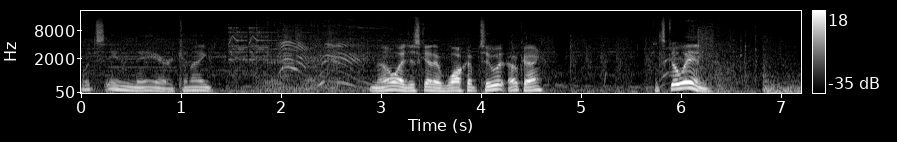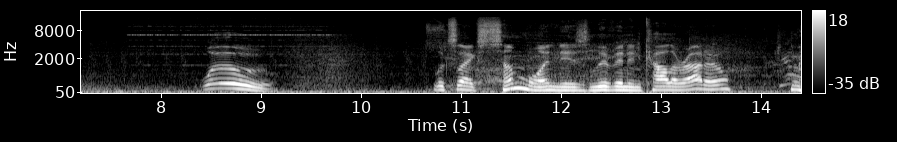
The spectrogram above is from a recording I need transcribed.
What's in there? Can I... No, I just gotta walk up to it? Okay. Let's go in. Whoa. Looks like someone is living in Colorado. you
